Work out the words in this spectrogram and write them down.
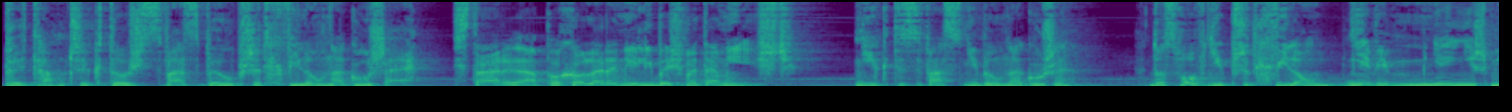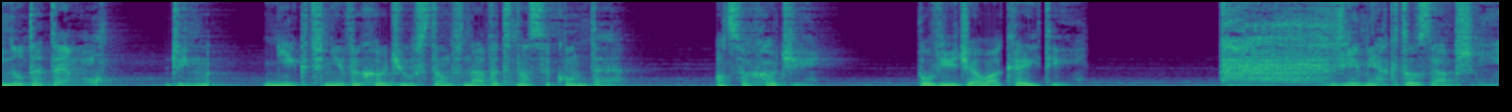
Pytam, czy ktoś z was był przed chwilą na górze? Stary, a po cholerę mielibyśmy tam iść. Nikt z was nie był na górze? Dosłownie przed chwilą, nie wiem, mniej niż minutę temu. Jim, nikt nie wychodził stąd nawet na sekundę. O co chodzi? Powiedziała Katie. Wiem, jak to zabrzmi,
